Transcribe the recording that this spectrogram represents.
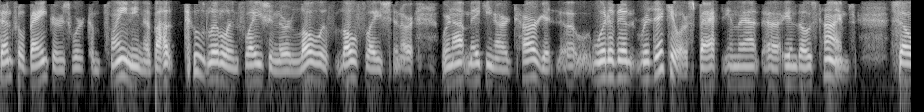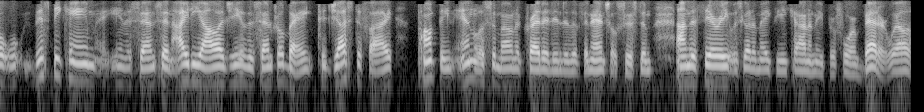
central bankers were complaining about too little inflation or low low inflation or we're not making our target uh, would have been ridiculous back in that uh, in those times. So this became, in a sense, an ideology of the central bank to justify pumping endless amount of credit into the financial system on the theory it was going to make the economy perform better. Well,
